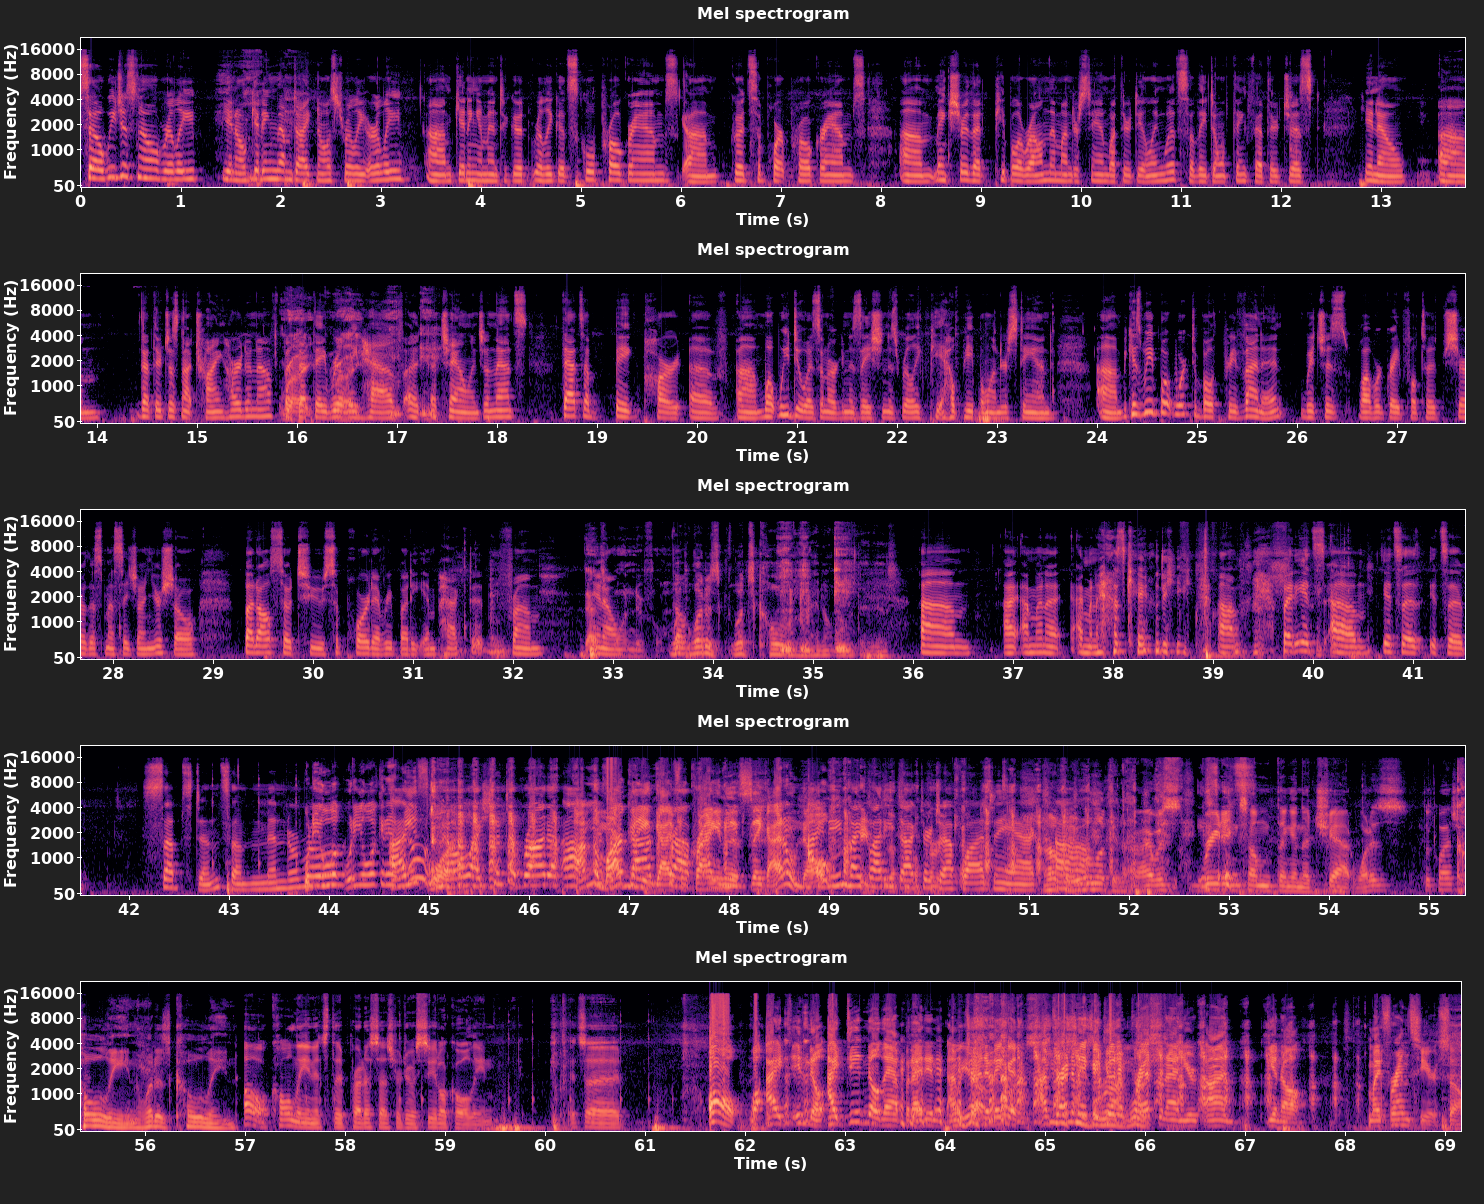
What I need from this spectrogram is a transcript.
so we just know really, you know, getting them diagnosed really early, um, getting them into good, really good school programs, um, good support programs, um, make sure that people around them understand what they're dealing with, so they don't think that they're just, you know, um, that they're just not trying hard enough, but Right, that they really right. have a, a challenge, and that's that's a big part of um, what we do as an organization is really p- help people understand um, because we bo- work to both prevent it, which is why we're grateful to share this message on your show, but also to support everybody impacted from, That's you know, wonderful. What, what is what's choline? I don't know what that is. I, I'm gonna I'm gonna ask Andy, um, but it's um, it's a it's a substance, a mineral. What are you look- what are you looking at I me don't for? know. I shouldn't have brought it up. I'm the marketing not guy for crying I into the sink. I don't know. I need my buddy the Dr. Jeff Wozniak. Okay, Um, we'll look it up. I was reading something in the chat. What is the question? Choline. What is choline? oh, choline. It's the predecessor to acetylcholine. It's a Oh, well, I didn't know. I did know that, but I didn't. I'm trying to make a. I'm trying to make a good impression on your, on you know, my friends here. So,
